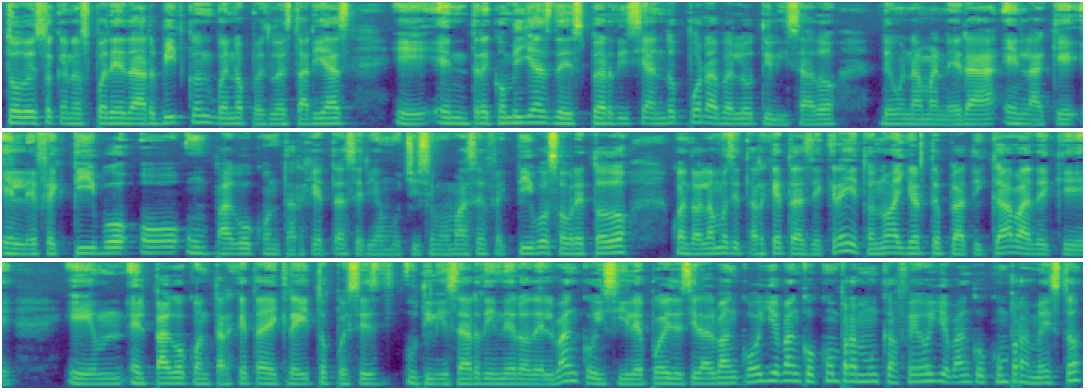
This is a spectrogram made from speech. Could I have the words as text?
todo esto que nos puede dar Bitcoin, bueno, pues lo estarías, eh, entre comillas, desperdiciando por haberlo utilizado de una manera en la que el efectivo o un pago con tarjeta sería muchísimo más efectivo, sobre todo cuando hablamos de tarjetas de crédito, ¿no? Ayer te platicaba de que Em, el pago con tarjeta de crédito pues es utilizar dinero del banco. Y si le puedes decir al banco oye banco cómprame un café oye banco cómprame esto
